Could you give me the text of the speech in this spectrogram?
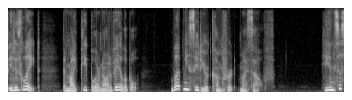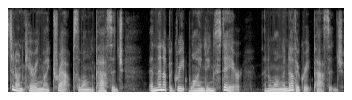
It is late, and my people are not available. Let me see to your comfort myself. He insisted on carrying my traps along the passage, and then up a great winding stair, and along another great passage,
